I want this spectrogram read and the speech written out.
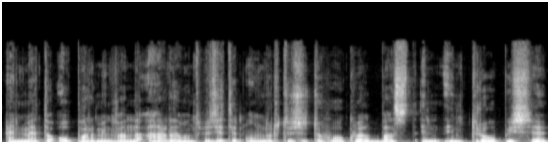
En met de opwarming van de aarde, want we zitten ondertussen toch ook wel bast in, in tropische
